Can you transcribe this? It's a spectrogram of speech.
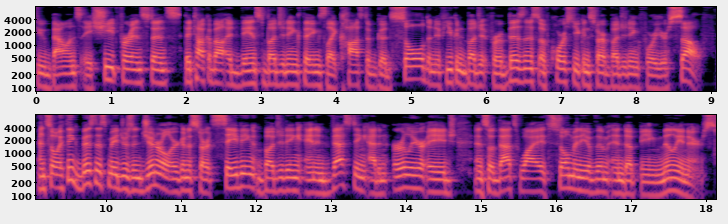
to balance a sheet, for instance. They talk about advanced budgeting things like cost of goods sold. And if you can budget for a business, of course you can start budgeting for yourself yourself. And so I think business majors in general are gonna start saving, budgeting, and investing at an earlier age. And so that's why so many of them end up being millionaires.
